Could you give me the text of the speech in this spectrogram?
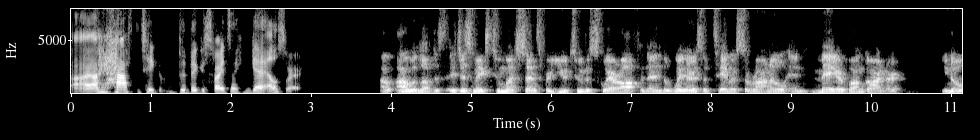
I have to take the biggest fights I can get elsewhere. I, I would love this. It just makes too much sense for you two to square off, and then the winners of Taylor Serrano and Mayer Baumgardner, you know,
